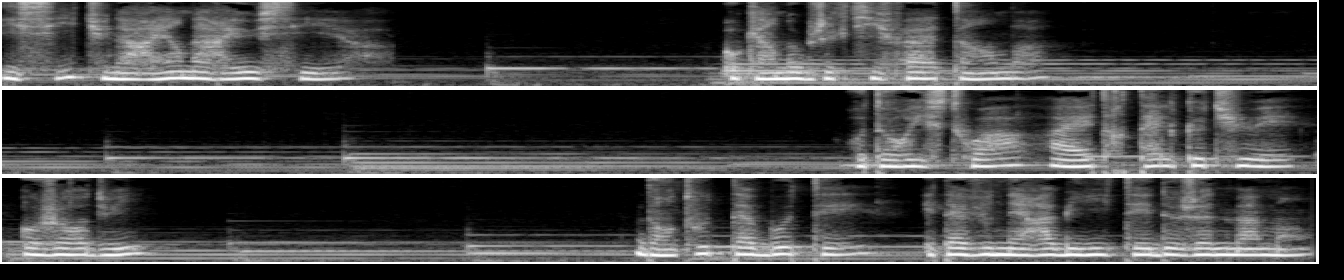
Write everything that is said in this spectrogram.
Ici, tu n'as rien à réussir, aucun objectif à atteindre. Autorise-toi à être tel que tu es aujourd'hui dans toute ta beauté et ta vulnérabilité de jeune maman.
